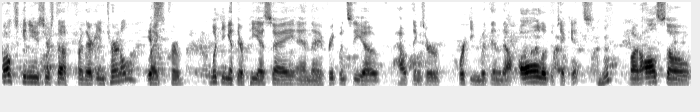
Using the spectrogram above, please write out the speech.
folks can use your stuff for their internal, Yes. like for looking at their PSA and the frequency of how things are working within the, all of the tickets, Mhm. but also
